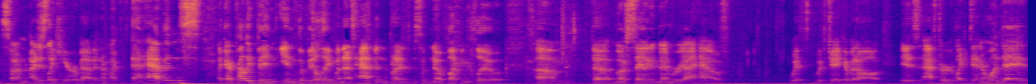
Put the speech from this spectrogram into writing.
So I'm, I just like hear about it and I'm like that happens. Like I've probably been in the building when that's happened, but I just have no fucking clue. Um, the most salient memory I have with with Jacob at all is after like dinner one day.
